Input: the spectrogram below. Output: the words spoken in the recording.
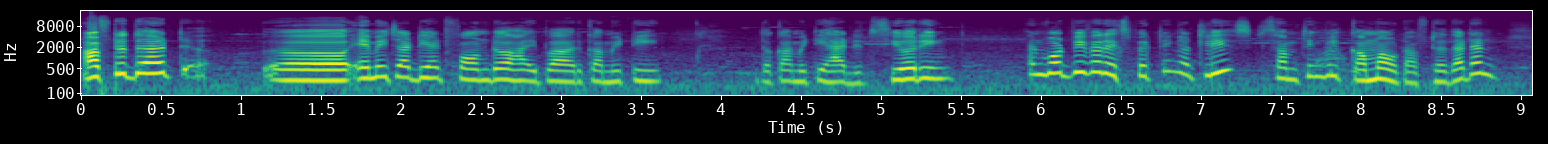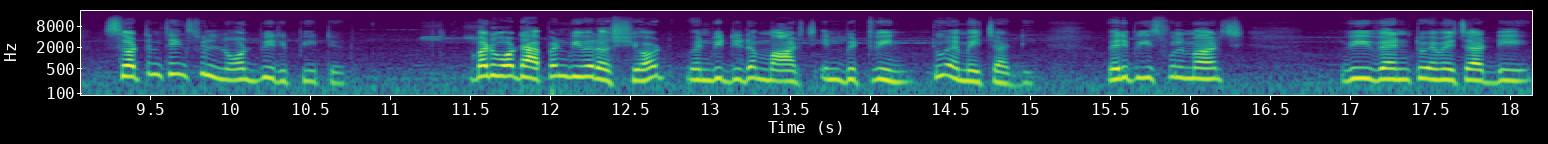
After that, uh, MHRD had formed a high power committee. The committee had its hearing. And what we were expecting, at least something will come out after that, and certain things will not be repeated. But what happened, we were assured when we did a march in between to MHRD. Very peaceful march. We went to MHRD.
